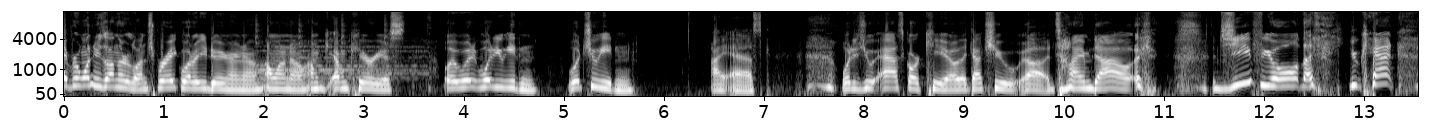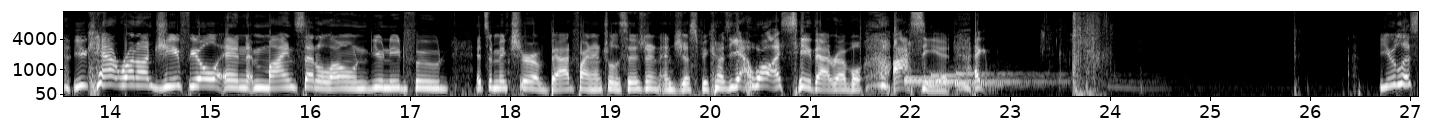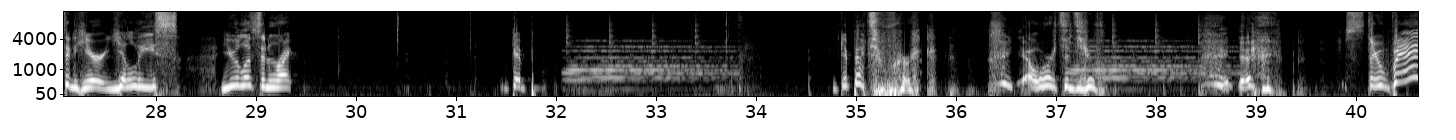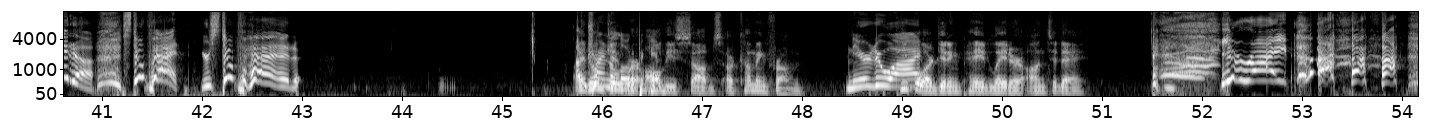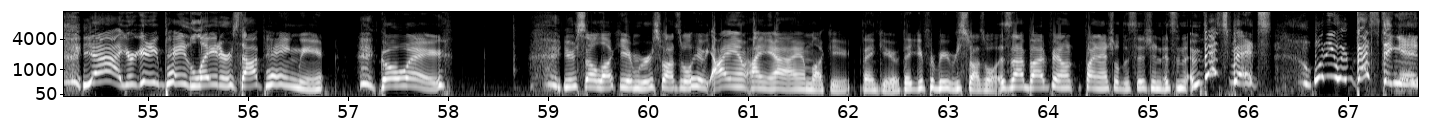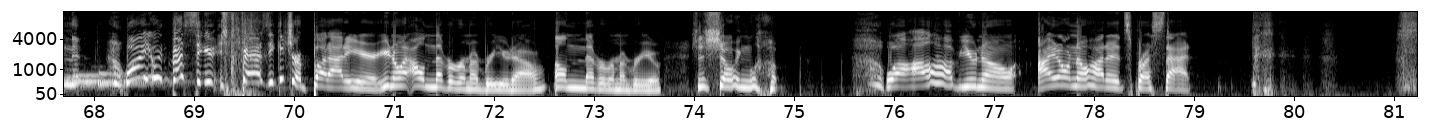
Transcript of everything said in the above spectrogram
everyone who's on their lunch break. What are you doing right now? I want to know. I'm, I'm curious. What, what, what are you eating? What you eating? I ask. What did you ask, Orkio? That got you uh, timed out. G Fuel. That you can't you can't run on G Fuel and mindset alone. You need food. It's a mixture of bad financial decision and just because. Yeah, well, I see that, Rebel. I see it. I, you listen here, you lease. You listen right. Get get back to work. You got work to do. stupid! Stupid! You're stupid! I I'm don't trying to get where all these subs are coming from. Near do I. People are getting paid later on today. You're right! Yeah, you're getting paid later. Stop paying me. Go away. You're so lucky and responsible. I am. I yeah, I am lucky. Thank you. Thank you for being responsible. It's not a bad financial decision. It's an investment. What are you investing in? Why are you investing in Fazzy? Get your butt out of here. You know what? I'll never remember you now. I'll never remember you. Just showing love. Well, I'll have you know. I don't know how to express that.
